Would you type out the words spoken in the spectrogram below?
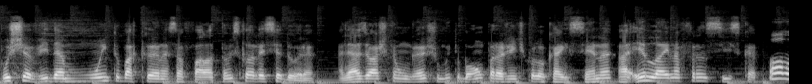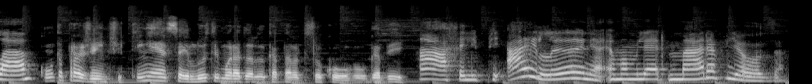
Puxa vida, é muito bacana essa fala tão esclarecedora. Aliás, eu acho que é um gancho muito bom para a gente colocar em cena a Elaina Francisca. Olá. Conta pra gente, quem é essa ilustre moradora do Capela do Socorro, Gabi? Ah, Felipe, a Elânia é uma mulher maravilhosa.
